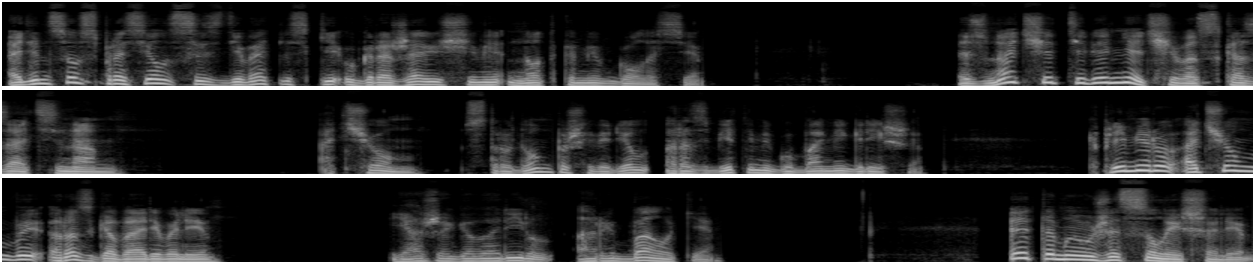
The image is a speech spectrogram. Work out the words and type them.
Одинцов спросил с издевательски угрожающими нотками в голосе. — Значит, тебе нечего сказать нам. — О чем? — с трудом пошевелил разбитыми губами Гриша. — К примеру, о чем вы разговаривали? — Я же говорил о рыбалке. — Это мы уже слышали.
